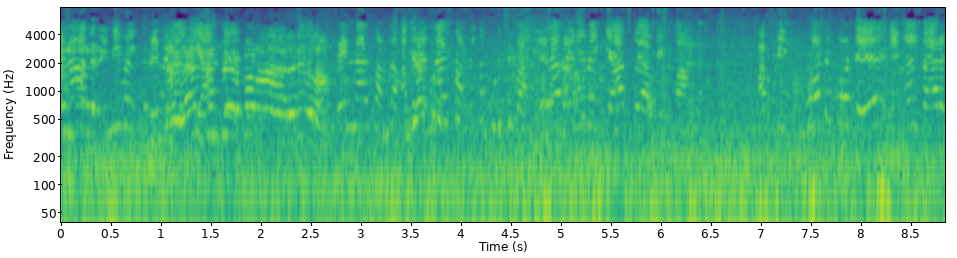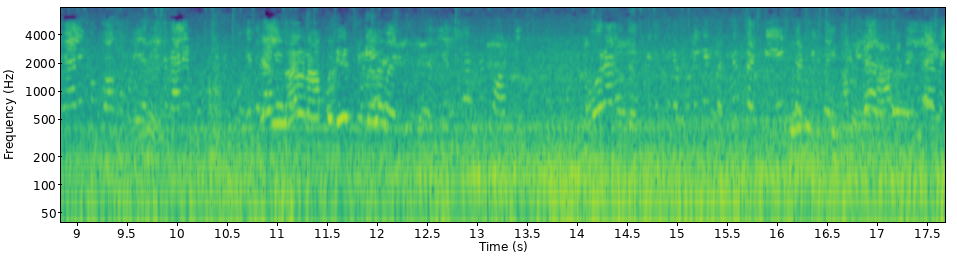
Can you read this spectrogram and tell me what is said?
ஏன்னா அந்த ரினிவலுக்கு ரெண்டு நாள் நான் பண்ணலாம் ரெண்டு நாள் சம்பளம் அந்த ரெண்டு நாள் சம்பளத்தை பிடிச்சிருவாங்க ஏன்னா ரினிவல் கேப் அப்படின்வாங்க அப்படி போட்டு போட்டு வேலைக்கும் போக முடியாது. இந்த வேலையை முடிச்சுட்டு இந்த வேலையை. எல்லாமே ஃபார்ட்டி ஓரளவுக்கு சின்ன சின்ன பிள்ளைங்க பத்தி தேர்ட்டி எயிட் தேர்ட்டி ஃபைவ் அப்படிதான் இருக்குது. எல்லாமே.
